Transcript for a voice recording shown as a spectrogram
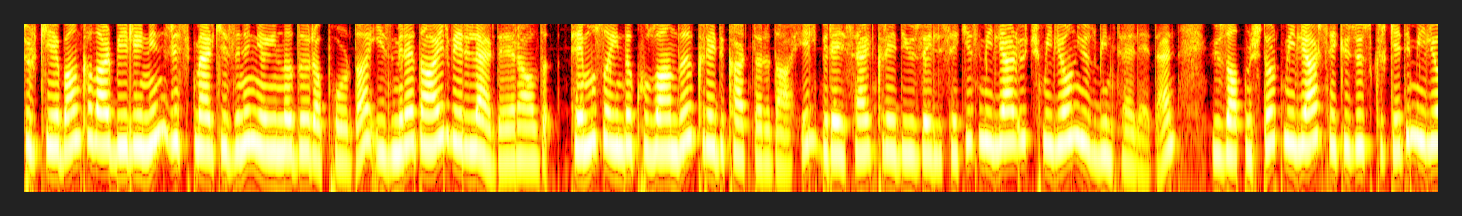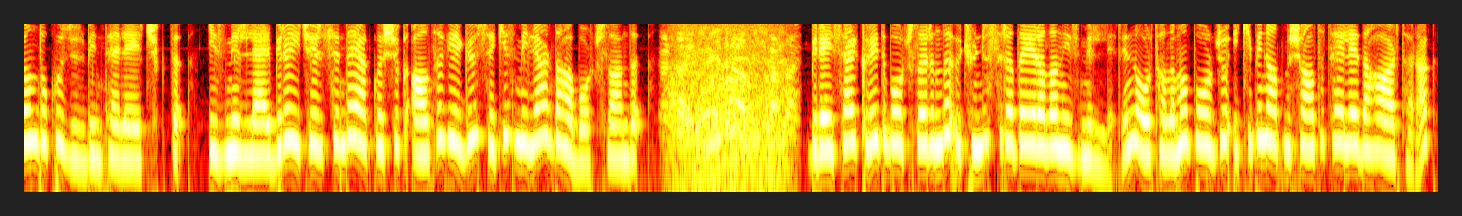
Türkiye Bankalar Birliği'nin risk merkezinin yayınladığı raporda İzmir'e dair veriler de yer aldı. Temmuz ayında kullandığı kredi kartları dahil bireysel kredi 158 milyar 3 milyon 100 bin TL'den 164 milyar 847 milyon 900 bin TL'ye çıktı. İzmirliler bir ay içerisinde yaklaşık 6,8 milyar daha borçlandı. Bireysel kredi borçlarında 3. sırada yer alan İzmirlilerin ortalama borcu 2066 TL daha artarak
